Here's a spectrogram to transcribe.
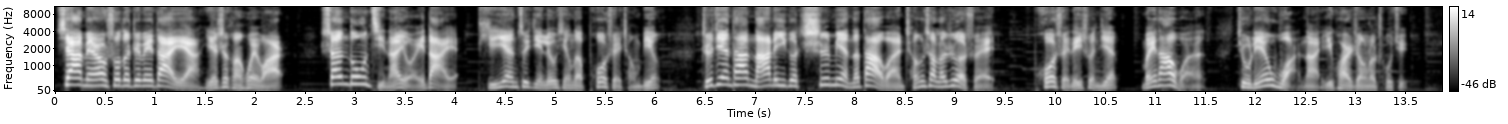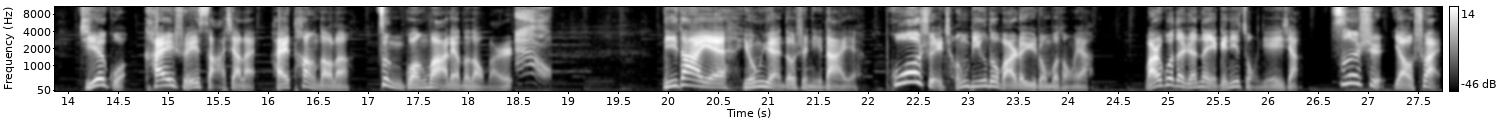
下面要说的这位大爷啊，也是很会玩。山东济南有一大爷体验最近流行的泼水成冰，只见他拿了一个吃面的大碗，盛上了热水，泼水的一瞬间没拿稳，就连碗呢一块扔了出去。结果开水洒下来，还烫到了锃光瓦亮的脑门儿。你大爷永远都是你大爷，泼水成冰都玩的与众不同呀！玩过的人呢，也给你总结一下：姿势要帅，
